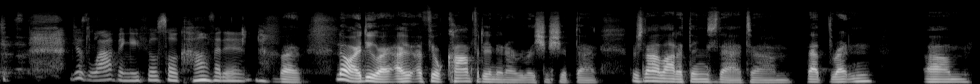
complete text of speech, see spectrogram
just, just laughing. You feel so confident. but no, I do. I, I- I feel confident in our relationship that there's not a lot of things that um, that threaten um,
